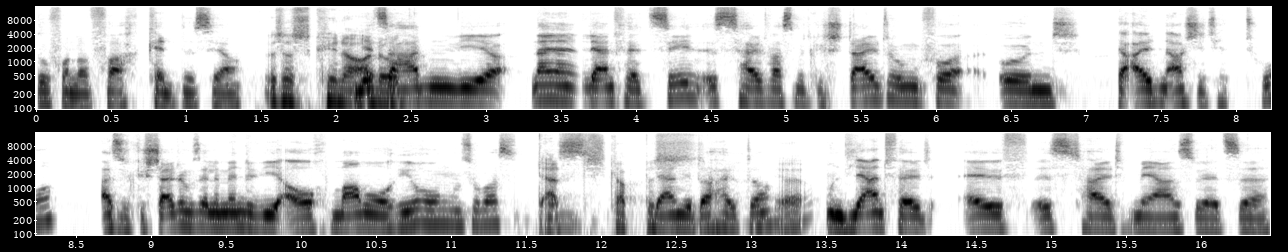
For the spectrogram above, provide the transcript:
So von der Fachkenntnis her. Das ist keine Und Jetzt Ahnung. hatten wir, nein, Lernfeld 10 ist halt was mit Gestaltung vor, und der alten Architektur. Also Gestaltungselemente wie auch Marmorierung und sowas. Ja, Das ich glaube, das lernen wir da halt da. Ja. Und Lernfeld 11 ist halt mehr so jetzt äh,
